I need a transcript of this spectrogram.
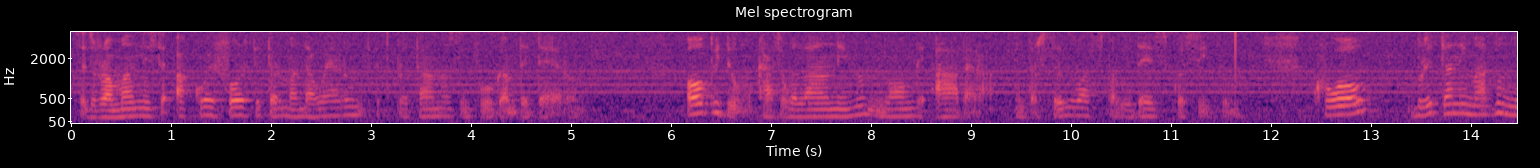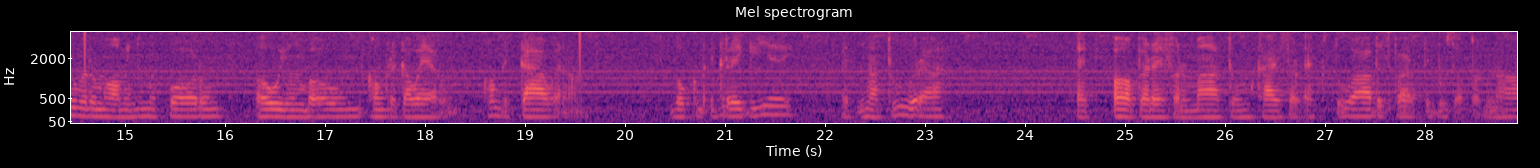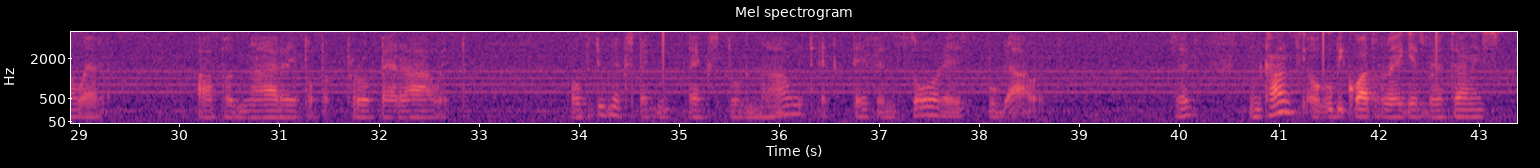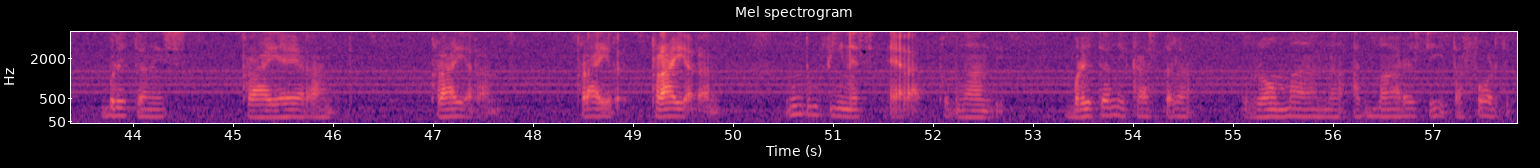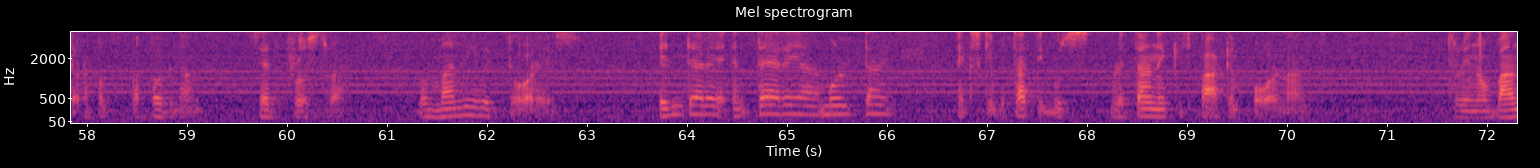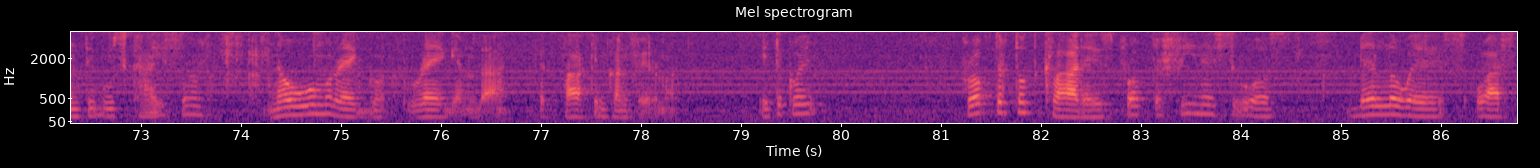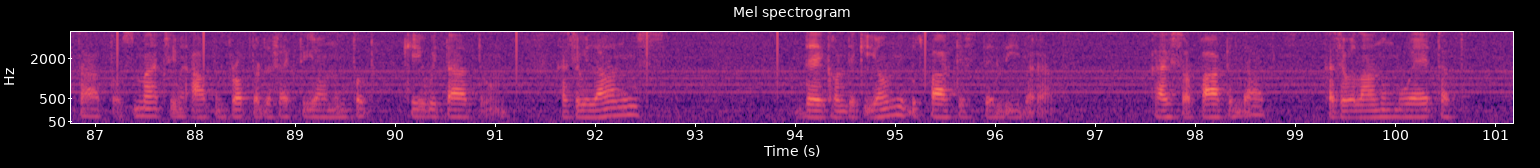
sed romanis aquae forte tormandaverunt et protanos in fugam dederunt. Opidum Casavellani nun longe abera, inter silvas paludes quesitum, quo Britanni magnum numerum hominum quorum oium boum congregaverum, congregaverant, locum egregiae et natura et opere formatum Caesar ex duabes partibus appognaver apud mare properavit. Optum expugnavit et defensores fugavit. Sed, incanti o ubi quattro reges Britannis, Britannis praerant, praerant, praer, praerant, undum fines erat pugnandi. Britanni castra Romana ad mare sita forte tra pugnant sed frustra. Romani victores intere interea multae excipitatibus Britannicis pacem ornant. Trinobantibus caesar novum regum regem da et pacem confirmat. Itaque propter tot clades propter fines suos bello es o status maxime autem propter defectionum tot civitatum casivilanus de condicionibus pacis de liberat. Caesar pacem dat casivilanum muetat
